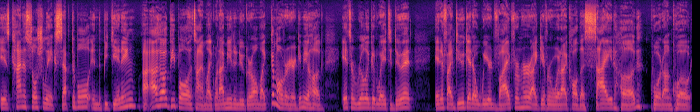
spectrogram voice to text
is kind of socially acceptable in the beginning. I, I, hug people all the time. Like when I meet a new girl, I'm like, come over here, give me a hug. It's a really good way to do it. And if I do get a weird vibe from her, I give her what I call the side hug, quote unquote,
